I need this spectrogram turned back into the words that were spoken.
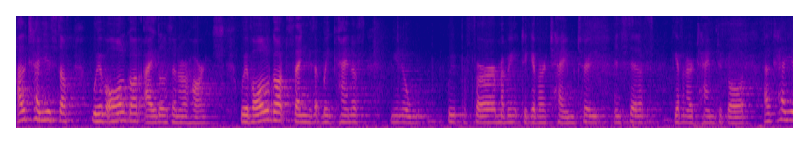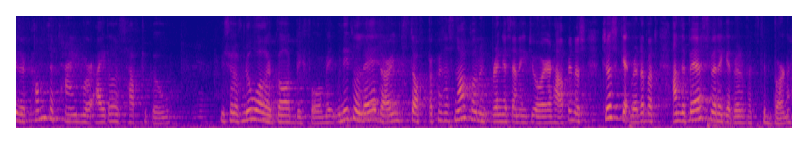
I'll tell you stuff. We've all got idols in our hearts. We've all got things that we kind of, you know, we prefer maybe to give our time to instead of giving our time to God. I'll tell you, there comes a time where idols have to go. You shall have no other God before me. We need to lay down stuff because it's not going to bring us any joy or happiness. Just get rid of it. And the best way to get rid of it is to burn it.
